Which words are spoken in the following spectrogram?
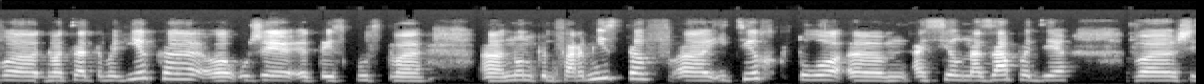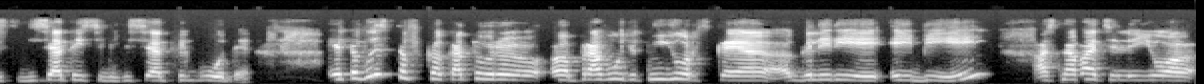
20 э, века, э, уже это искусство нон конформистов и тех, кто эм, осел на Западе в 60-е и 70-е годы. Это выставка, которую проводит Нью-Йоркская галерея ABA, основатель ее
